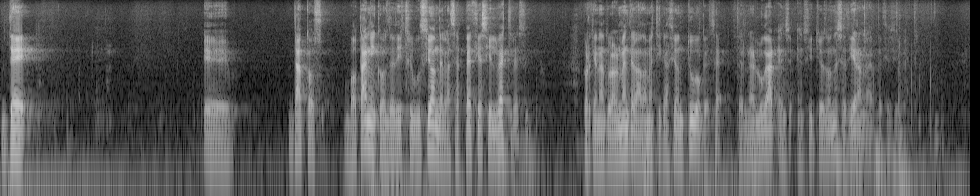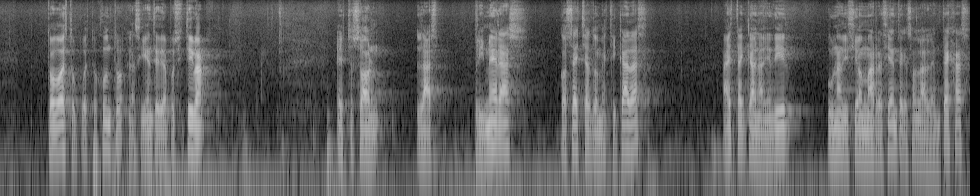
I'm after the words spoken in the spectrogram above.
de eh, datos botánicos de distribución de las especies silvestres, porque naturalmente la domesticación tuvo que tener lugar en, sitios donde se dieran las especies silvestres. Todo esto puesto junto, en la siguiente diapositiva, estos son las primeras cosechas domesticadas. A esta hay que añadir una adición más reciente, que son las lentejas,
